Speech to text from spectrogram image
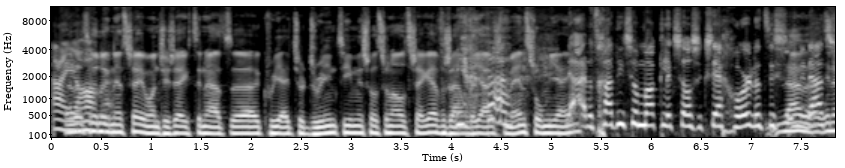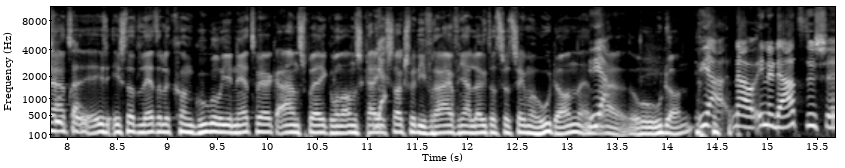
aan ja, je Dat wil ik net zeggen, want je zegt inderdaad, uh, create your dream team is wat ze dan altijd zeggen. Verzamel de juiste mensen om je heen. Ja, dat gaat niet zo makkelijk zoals ik zeg hoor. Dat is nou, inderdaad, inderdaad is, is, dat letterlijk gewoon Google je netwerk aanspreken? Want anders krijg je straks weer die vraag van ja, leuk dat ze dat zeggen, maar hoe dan? En, ja. hoe dan? Ja, nou inderdaad. Dus uh,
